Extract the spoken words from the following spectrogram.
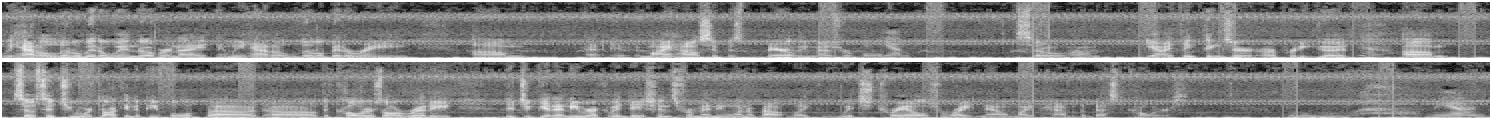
We had a little bit of wind overnight, and we had a little bit of rain. Um, at, at my house, it was barely measurable. Yeah. So, um, yeah, I think things are, are pretty good. Um, so, since you were talking to people about uh, the colors already, did you get any recommendations from anyone about like which trails right now might have the best colors? Ooh, oh man,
